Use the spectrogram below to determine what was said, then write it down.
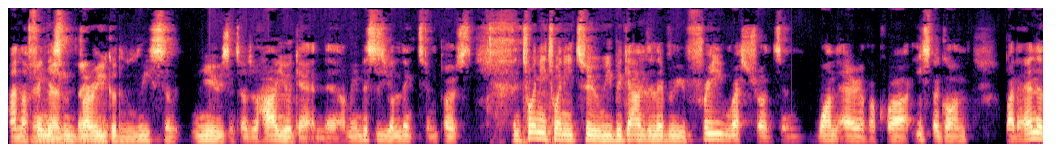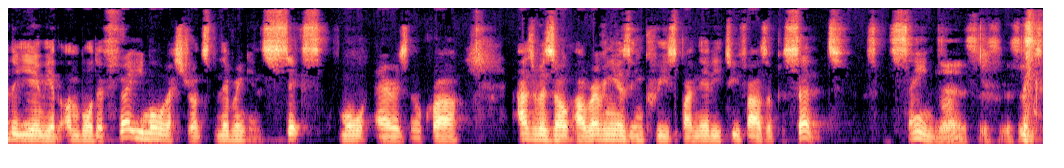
And I think there's some Thank very you. good recent news in terms of how you're getting there. I mean, this is your LinkedIn post. In 2022, we began delivery of three restaurants in one area of Accra, East Legon. By the end of the year, we had onboarded 30 more restaurants, delivering in six more areas in Accra. As a result, our revenue has increased by nearly 2,000%. It's insane, bro. Yeah, it's, it's, it's,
